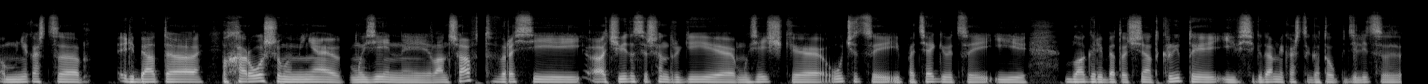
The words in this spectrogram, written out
Мне кажется, ребята по-хорошему меняют музейный ландшафт в России. Очевидно, совершенно другие музейщики учатся и подтягиваются, и благо ребята очень открытые и всегда, мне кажется, готовы поделиться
